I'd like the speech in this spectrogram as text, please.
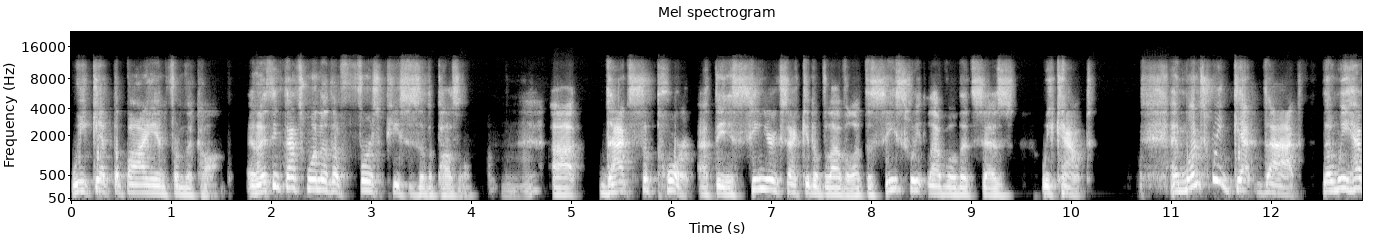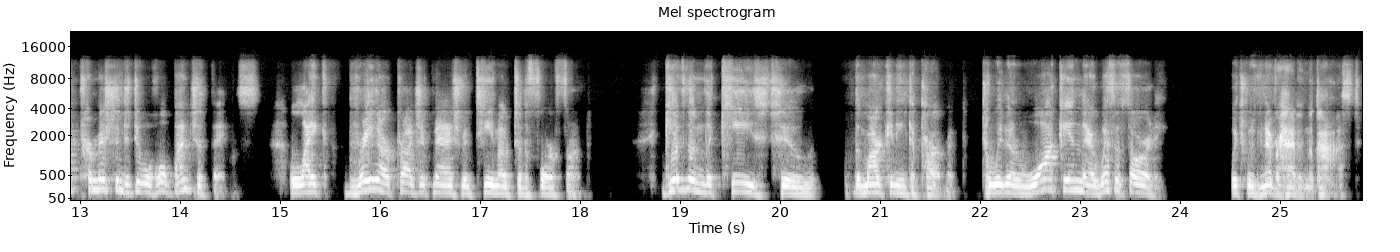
we get the buy in from the top. And I think that's one of the first pieces of the puzzle. Mm-hmm. Uh, that support at the senior executive level, at the C suite level that says we count. And once we get that, then we have permission to do a whole bunch of things, like bring our project management team out to the forefront, give them the keys to the marketing department, to to walk in there with authority, which we've never had in the past,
